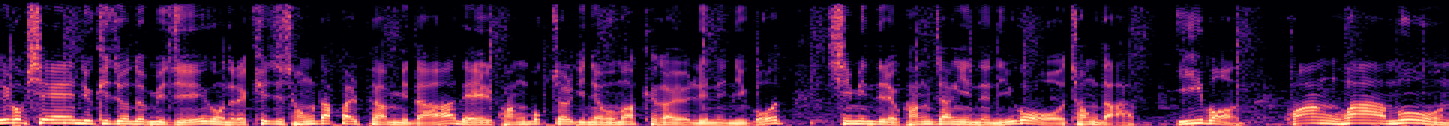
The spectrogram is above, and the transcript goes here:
7시에 뉴퀴즈 온더 뮤직 오늘의 퀴즈 정답 발표합니다. 내일 광복절 기념 음악회가 열리는 이곳 시민들의 광장이 있는 이곳 정답 2번 광화문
